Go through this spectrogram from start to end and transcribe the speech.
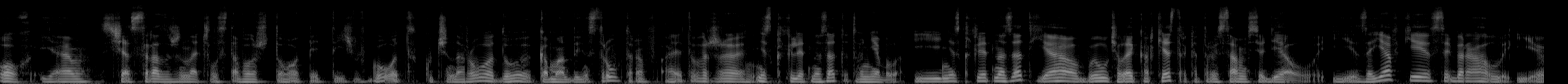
Ох, я сейчас сразу же начал с того, что 5 тысяч в год, куча народу, команда инструкторов, а этого же несколько лет назад этого не было. И несколько лет назад я был человек оркестра, который сам все делал. И заявки собирал, и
